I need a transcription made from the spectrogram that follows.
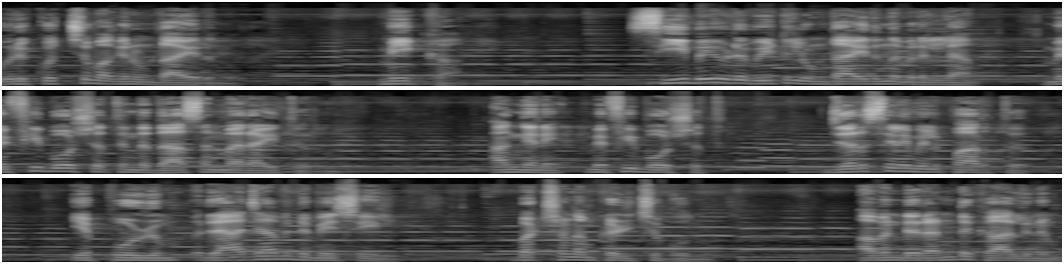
ഒരു കൊച്ചുമകനുണ്ടായിരുന്നു മീക്ക സീബയുടെ വീട്ടിലുണ്ടായിരുന്നവരെല്ലാം മെഫിബോഷത്തിന്റെ ദാസന്മാരായി തീർന്നു. അങ്ങനെ മെഫിബോഷത്ത് ജെറുസലേമിൽ പാർത്ത് എപ്പോഴും രാജാവിന്റെ മേശയിൽ ഭക്ഷണം കഴിച്ചു പോന്നു. അവന്റെ രണ്ട് കാലിനും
